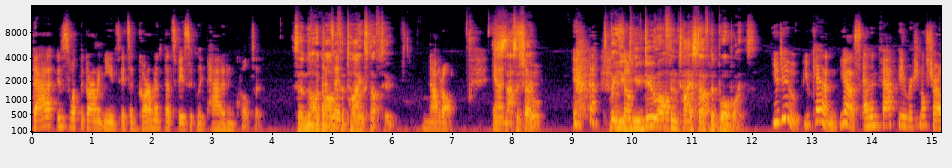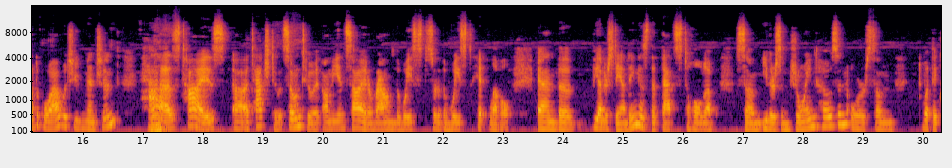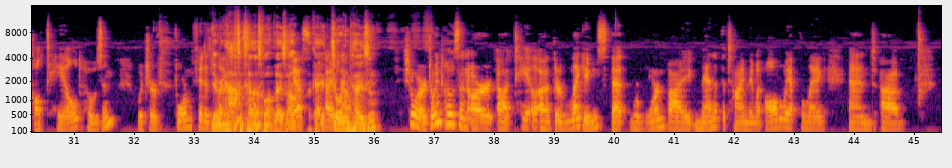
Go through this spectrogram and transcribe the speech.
that is what the garment means. It's a garment that's basically padded and quilted. So not a garment for tying stuff to. Not at all. And That's a so But you, So- you do often tie stuff to pourpoints. You do. You can. Yes. And in fact, the original Charles de Blois, which you mentioned, has ties uh, attached to it, sewn to it on the inside around the waist, sort of the waist hip level. And the the understanding is that that's to hold up some either some joined hosen or some what they call tailed hosen, which are form fitted. You're going to have to tell us what those are. Yes, okay. I Joined shall. hosen. Sure. Joined hosen are uh, tail. Uh, they're leggings that were worn by men at the time. They went all the way up the leg and uh,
